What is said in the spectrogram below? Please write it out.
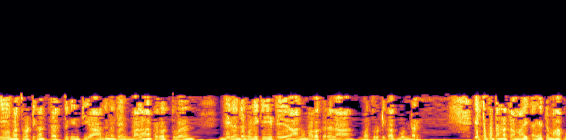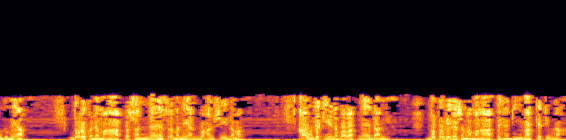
ඒ වතුර ටික පැත්තකින් තියාගෙන දැන් බලාපොරොත්තුව බිරඳ ගුලි කීපය අනුභව කරලා වතුර ටිකක් බොණ්ඩයි. එතකොටම තමයි ඇයට මහ පුදුමයක් දොරකඩ මහා ප්‍රසන්න ශ්‍රමණයන් වහන්සේ නමක්. කවුද කියන බවක් නෑ දන්නේ. දුටු විරසම මහා පැහැදීමක් ඇති වුණා.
